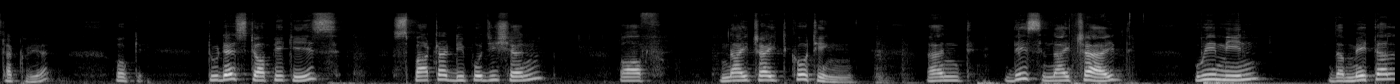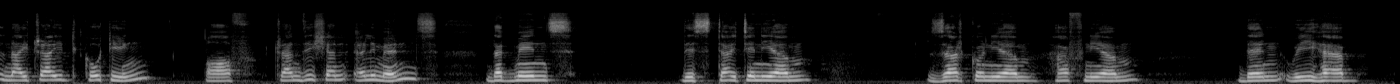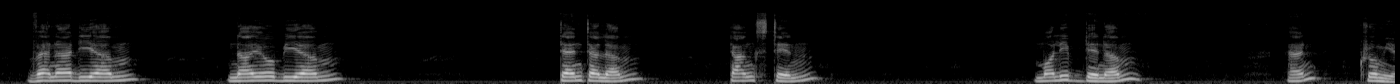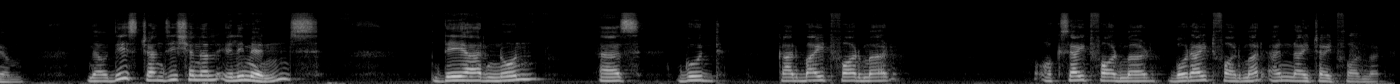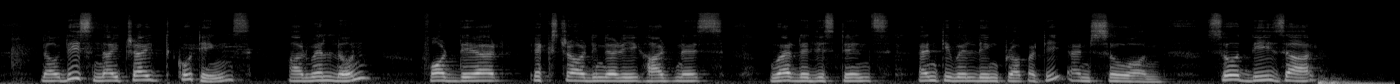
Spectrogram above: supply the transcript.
start koriya. Okay. Today's topic is sputter deposition of nitride coating and this nitride we mean the metal nitride coating of transition elements that means this titanium, zirconium, hafnium, then we have vanadium, niobium, tantalum, tungsten, molybdenum and chromium. Now, these transitional elements they are known as good carbide former, oxide former, boride former and nitride former. Now, these nitride coatings are well known for their extraordinary hardness, wear resistance, anti-welding property and so on. So, these are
